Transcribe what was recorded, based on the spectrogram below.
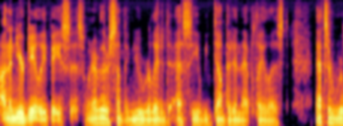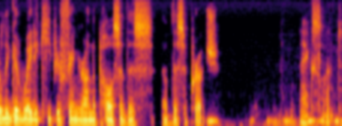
on a near daily basis. Whenever there's something new related to SE, we dump it in that playlist. That's a really good way to keep your finger on the pulse of this of this approach. Excellent.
